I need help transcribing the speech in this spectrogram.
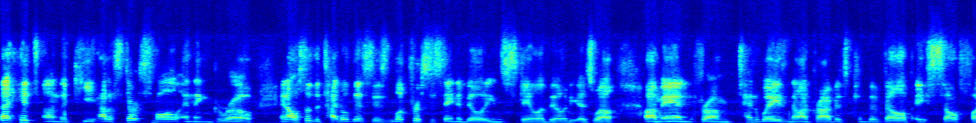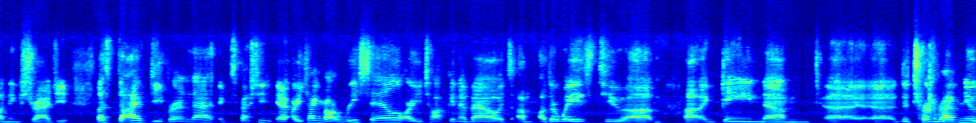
that hits on the key how to start small and then grow. And also the title of this is look for sustainability and scalability as well. Um, and from 10 ways nonprofits can develop a self-funding strategy. Let's dive deeper in that. Especially, are you talking about resale? Are you talking about um, other ways to um, uh, gain um, uh, uh, deter revenue?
